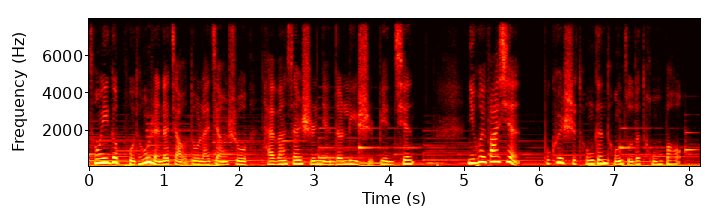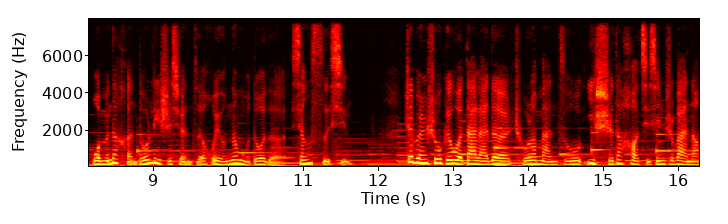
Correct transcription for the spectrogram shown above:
从一个普通人的角度来讲述台湾三十年的历史变迁。你会发现，不愧是同根同族的同胞，我们的很多历史选择会有那么多的相似性。这本书给我带来的，除了满足一时的好奇心之外呢，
